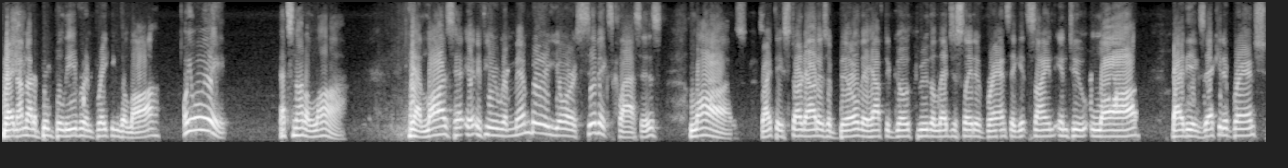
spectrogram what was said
right? And I'm not a big believer in breaking the law. Oh, wait, wait, wait. That's not a law. Yeah, laws. If you remember your civics classes, laws, right? They start out as a bill. They have to go through the legislative branch. They get signed into law by the executive branch.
